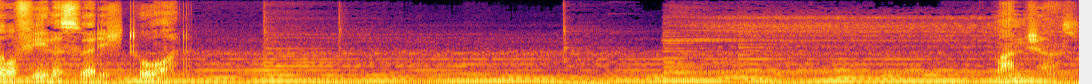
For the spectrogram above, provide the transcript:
So vieles für dich tut. Manches.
